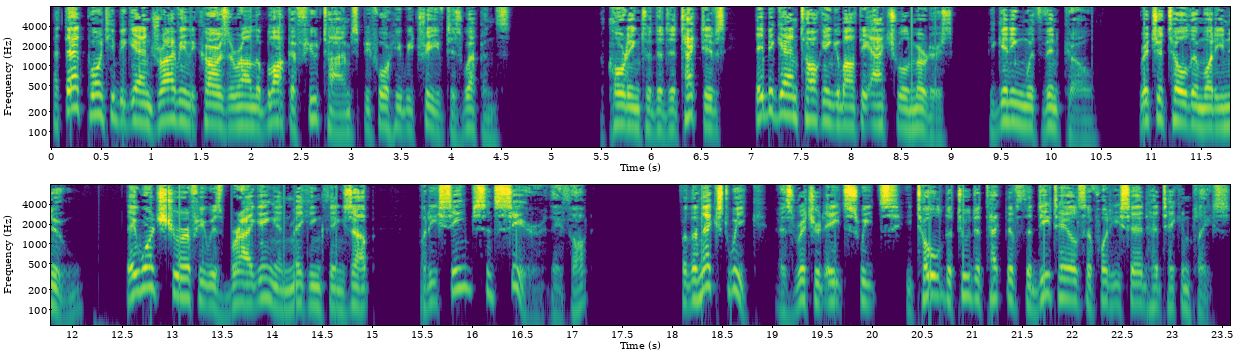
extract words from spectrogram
At that point, he began driving the cars around the block a few times before he retrieved his weapons. According to the detectives, they began talking about the actual murders, beginning with Vincow. Richard told them what he knew. They weren't sure if he was bragging and making things up, but he seemed sincere, they thought. For the next week, as Richard ate sweets, he told the two detectives the details of what he said had taken place.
